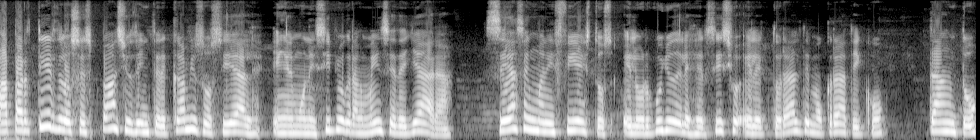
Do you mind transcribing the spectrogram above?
A partir de los espacios de intercambio social en el municipio granmense de Yara, se hacen manifiestos el orgullo del ejercicio electoral democrático, tanto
